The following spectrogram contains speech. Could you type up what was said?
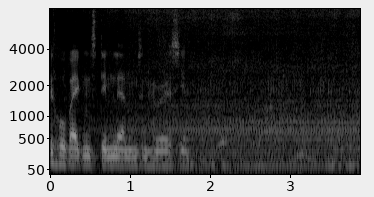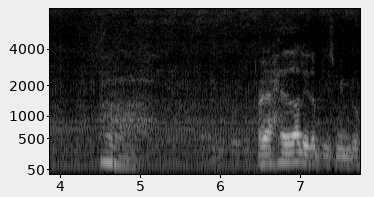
Det håber jeg ikke, min stemmelærer nogensinde hører, jeg siger. Ah. Og jeg hader lidt at blive sminket.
